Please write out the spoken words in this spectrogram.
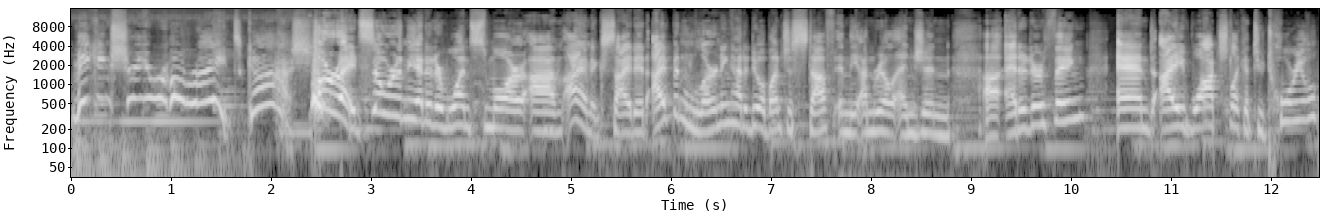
making sure you were all right. Gosh. All right, so we're in the editor once more. Um, I am excited. I've been learning how to do a bunch of stuff in the Unreal Engine uh, editor thing, and I watched like a tutorial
